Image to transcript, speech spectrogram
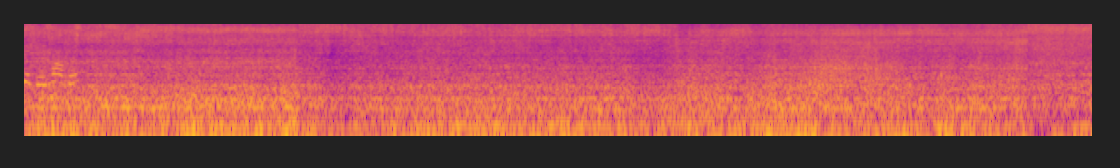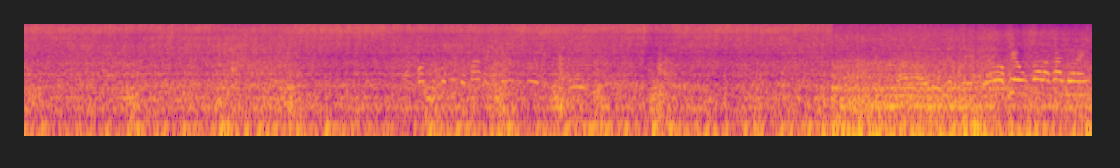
begini begini dari không Oke, buka lah kalian ini.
